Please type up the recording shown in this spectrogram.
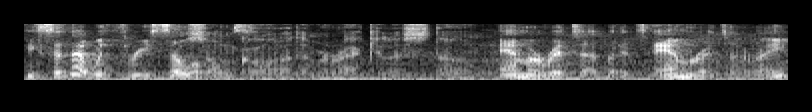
He said that with three syllables. Some syllables. call it a miraculous stone. Amrita, but it's Amrita, right?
